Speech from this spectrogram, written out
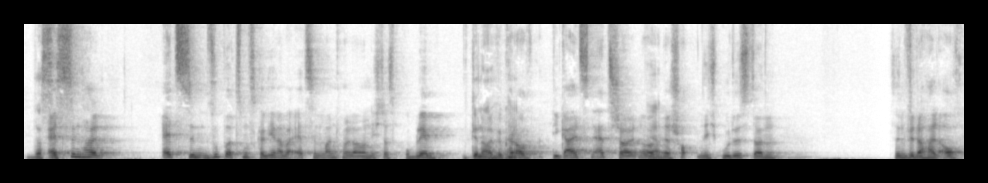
Das Ads sind halt Ads sind super zum Skalieren, aber Ads sind manchmal auch nicht das Problem. Genau. Weil wir können ja. auch die geilsten Ads schalten, aber ja. wenn der Shop nicht gut ist, dann sind wir da halt auch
